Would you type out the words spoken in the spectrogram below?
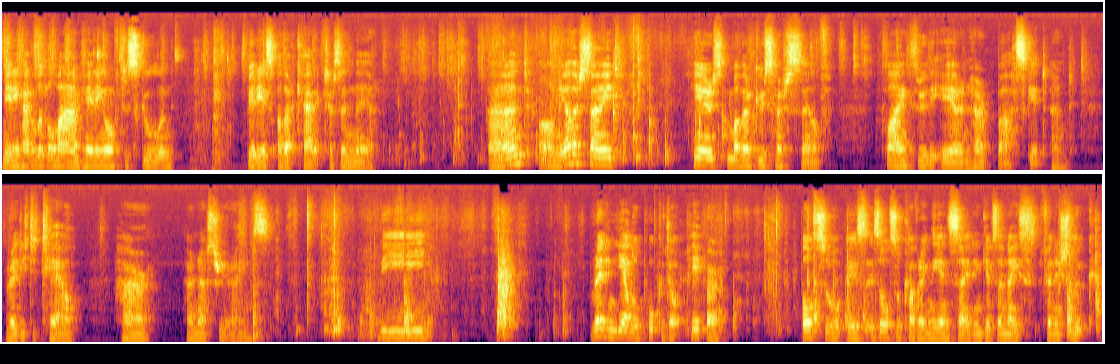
Mary had a little lamb heading off to school and various other characters in there. And on the other side, here's Mother Goose herself, flying through the air in her basket and ready to tell her, her nursery rhymes. The red and yellow polka dot paper also is, is also covering the inside and gives a nice finished look.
